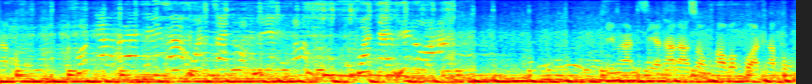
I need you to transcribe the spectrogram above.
ครับผลงานเพลงนี้ค่ะหัวใจหลวงพี่เาหัวใจพี่หลวงทีมงานเสียทาราส่งข้อประกวดครับผม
